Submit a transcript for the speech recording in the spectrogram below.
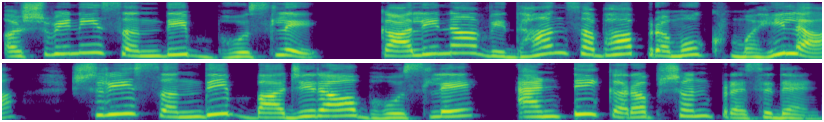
अश्विनी संदीप भोसले कालिना विधानसभा प्रमुख महिला Shri Sandeep Bajirao Bhosale anti corruption president.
